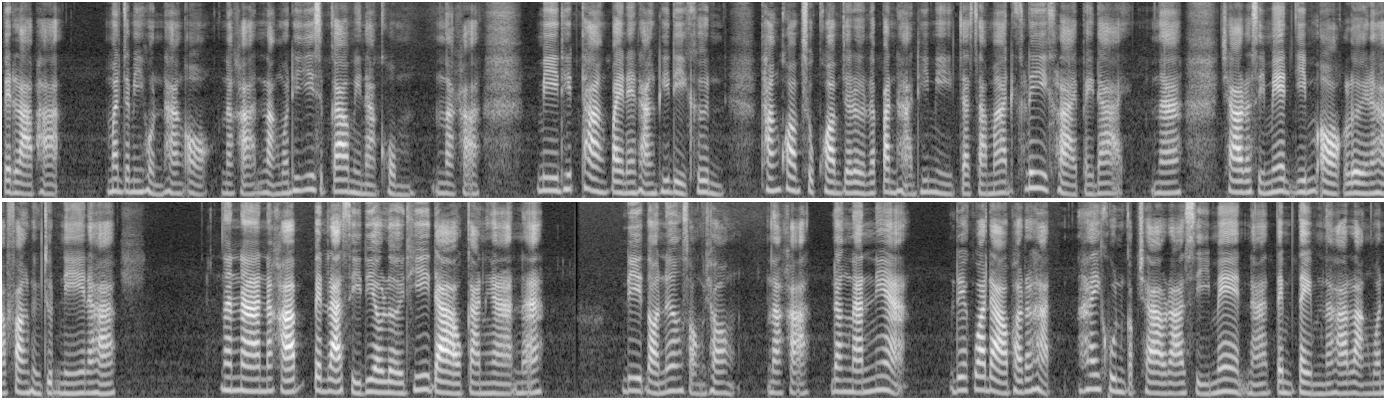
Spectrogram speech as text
เป็นลาภะมันจะมีหนทางออกนะคะ หลังวันที่ 29 มีนาคมนะคะ มีทิศทางไปในทางที่ดีขึ้น ทั้งความสุขความเจริญและปัญหาที่มีจะสามารถคลี่คลายไปได้นะชาวราศีเมษยิ้มออกเลยนะคะ ฟังถึงจุดนี้นะคะ นานๆนะคะ เป็นราศีเดียวเลยที่ดาวการงานนะ ดีต่อเนื่องสองช่องนะคะ ดังนั้นเนี่ยเรียกว่าดาวพฤหัสให้คุณกับชาวราศีเมษนะ เต็มๆนะคะ หลังวัน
